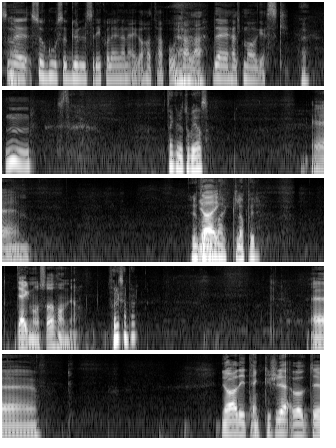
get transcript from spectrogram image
som Ja. er så god som gull som de kollegene jeg har hatt her på Ja. hotellet. Det er helt magisk. Ja. Mm. Hva tenker du, Tobias? Um, Rundt Ja, jeg- merkelapper, diagnoser og sånn, ja. for eksempel? Uh, ja, de tenker ikke det. Eller det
